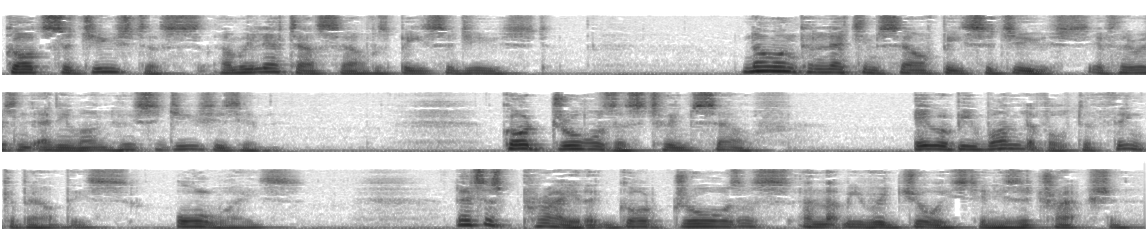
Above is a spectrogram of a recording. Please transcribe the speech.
God seduced us, and we let ourselves be seduced. No one can let himself be seduced if there isn't anyone who seduces him. God draws us to himself. It would be wonderful to think about this, always. Let us pray that God draws us and that we rejoice in his attraction.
